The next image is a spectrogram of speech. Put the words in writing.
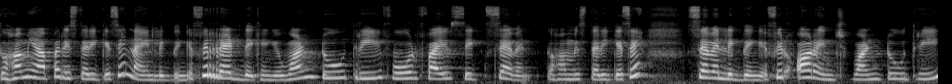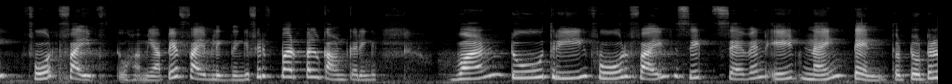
तो हम यहाँ पर इस तरीके से नाइन लिख देंगे। फिर रेड देखेंगे। One two three four five six seven तो हम इस तरीके से सेवन लिख देंगे। फिर orange one two three four five तो हम यहाँ पे फाइव लिख देंगे। फिर पर्पल काउंट करेंगे। One, two, three, four, five, six, seven, eight, nine, ten. तो टोटल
